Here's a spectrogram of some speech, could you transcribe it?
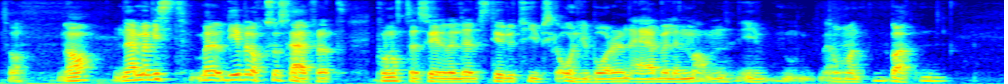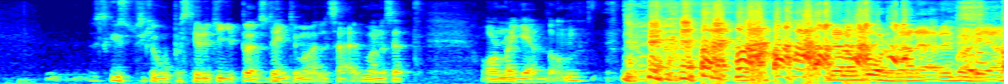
Så. Ja, nej men visst. Men det är väl också så här för att på något sätt så är det väl den stereotypiska oljeborraren är väl en man. I, om man bara ska, ska gå på stereotyper så tänker man väl så här. Man har sett Armageddon. När de borrar där i början.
